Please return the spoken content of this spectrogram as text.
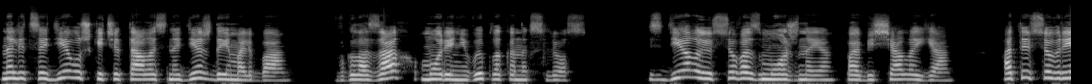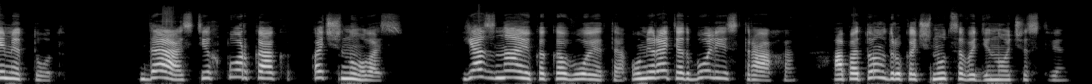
На лице девушки читалась надежда и мольба. В глазах море невыплаканных слез. «Сделаю все возможное», – пообещала я. «А ты все время тут». «Да, с тех пор, как очнулась. Я знаю, каково это – умирать от боли и страха, а потом вдруг очнуться в одиночестве».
